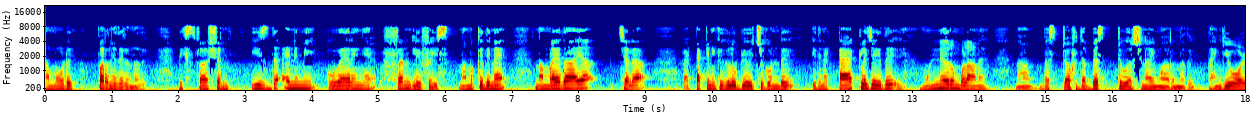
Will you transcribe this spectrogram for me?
നമ്മോട് പറഞ്ഞു തരുന്നത്. Distraction is the enemy wearing a friendly face നമുക്കിതിനെ നമ്മളേതായ ചില ടെക്നിക്കുകൾ ഉപയോഗിച്ചുകൊണ്ട് ഇതിനെ ടാക്കിൾ ചെയ്ത് മുന്നേറുമ്പോഴാണ് നാം ബെസ്റ്റ് ഓഫ് ദ ബെസ്റ്റ് വേർഷനായി മാറുന്നത്. താങ്ക് യു ഓൾ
